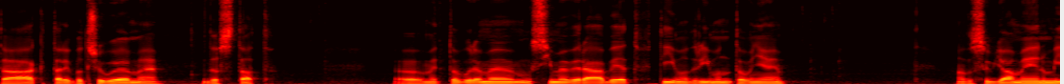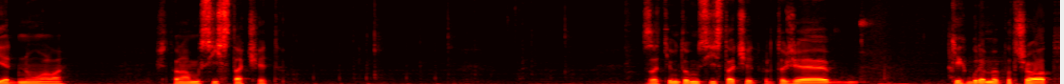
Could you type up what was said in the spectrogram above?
Tak, tady potřebujeme dostat. Eh, my to budeme, musíme vyrábět v té modré montovně. Na to si uděláme jenom jednu, ale že to nám musí stačit. Zatím to musí stačit, protože těch budeme potřebovat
